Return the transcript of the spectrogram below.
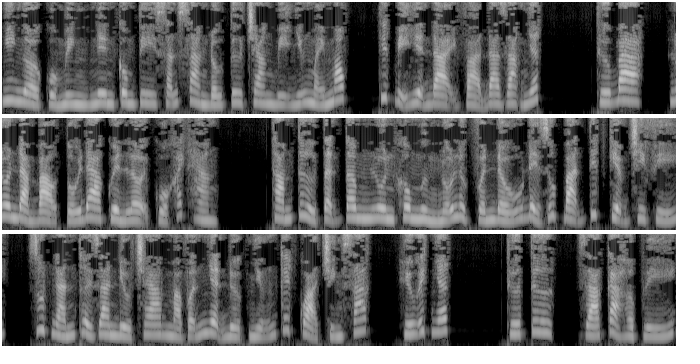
nghi ngờ của mình nên công ty sẵn sàng đầu tư trang bị những máy móc, thiết bị hiện đại và đa dạng nhất. Thứ ba, luôn đảm bảo tối đa quyền lợi của khách hàng. Thám tử tận tâm luôn không ngừng nỗ lực phấn đấu để giúp bạn tiết kiệm chi phí, rút ngắn thời gian điều tra mà vẫn nhận được những kết quả chính xác, hữu ích nhất. Thứ tư, giá cả hợp lý.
